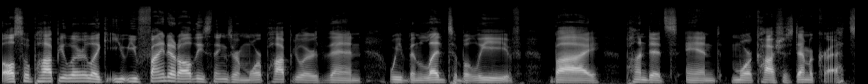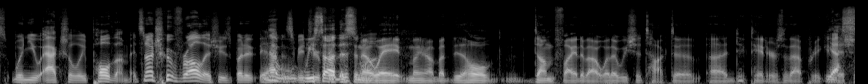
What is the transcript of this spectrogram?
also popular. Like you, you find out all these things are more popular than we've been led to believe by pundits and more cautious Democrats when you actually poll them. It's not true for all issues, but it, it happens to be we true saw for this in one. 08, you know, but the whole dumb fight about whether we should talk to uh, dictators without precondition, Yes.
